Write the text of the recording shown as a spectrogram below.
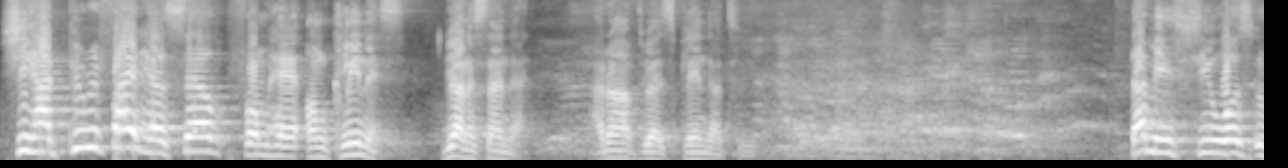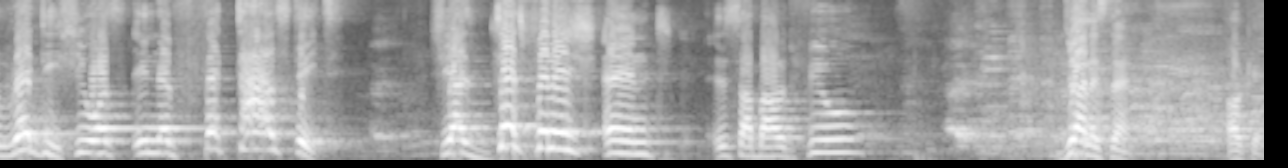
She had purified herself from her uncleanness. Do you understand that? I don't have to explain that to you. That means she was ready. She was in a fertile state. She has just finished and it's about few. Do you understand? Okay.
